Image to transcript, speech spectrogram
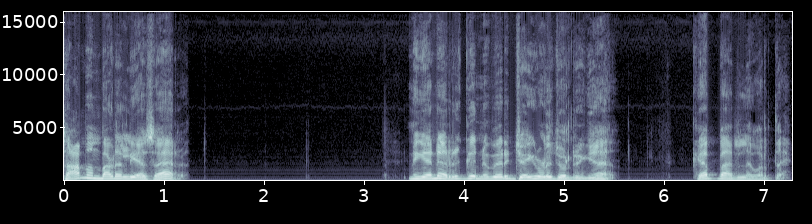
சாமம் பாடலையா சார் நீங்கள் என்ன இருக்குன்னு வெறும் செய்யுளை சொல்கிறீங்க கேட்பான்ல ஒருத்தன்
